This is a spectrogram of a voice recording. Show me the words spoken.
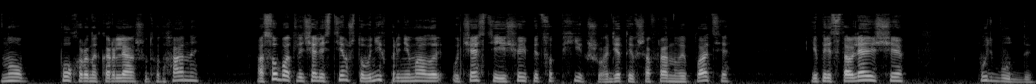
Но похороны короля Шутхатханы – особо отличались тем, что в них принимало участие еще и 500 пхикшу, одетые в шафрановые платья и представляющие путь Будды.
